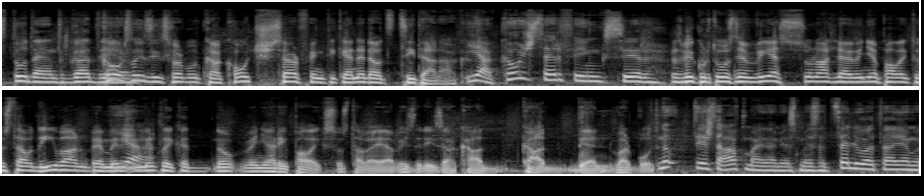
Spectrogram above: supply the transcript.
studentu gadiem. Kaut kas līdzīgs varbūt kā coach surfing, tikai nedaudz citādāk. Jā, coach surfings ir. Tas bija, kur tu uzņem viesus un atļauj viņiem palikt uz tavu dīvānu, piemēram, mirklī, kad nu, viņi arī paliks uz tavējā visdrīzāk kādu, kādu dienu varbūt. Nu, tieši tā apmaināmies mēs ar ceļotājiem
